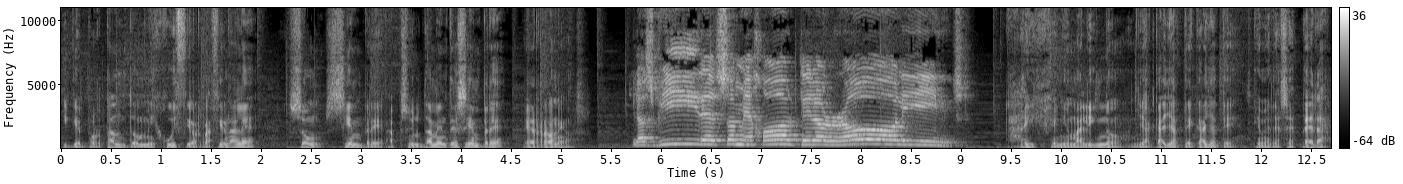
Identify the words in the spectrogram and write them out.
y que por tanto mis juicios racionales son siempre, absolutamente siempre, erróneos. Los Beatles son mejor que los Rollins. Ay, genio maligno, ya cállate, cállate, que me desespera.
